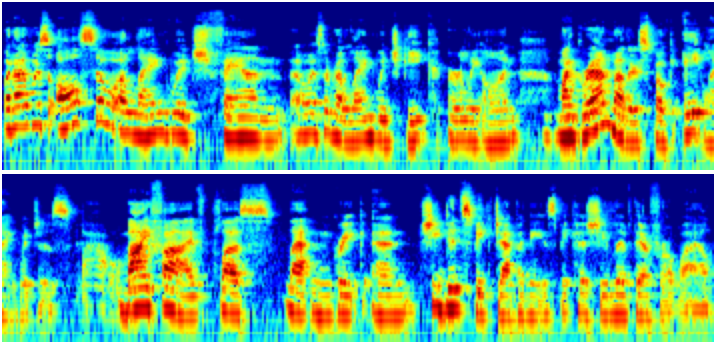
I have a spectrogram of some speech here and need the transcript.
But I was also a language fan. I was sort of a language geek early on. Mm-hmm. My grandmother spoke eight languages. Wow. My five plus Latin, Greek, and she did speak Japanese because she lived there for a while.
